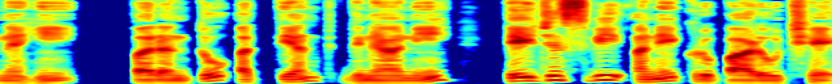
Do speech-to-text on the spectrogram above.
નહીં, પરંતુ અત્યંત જ્ઞાની, તેજસ્વી અને કૃપાળુ છે.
